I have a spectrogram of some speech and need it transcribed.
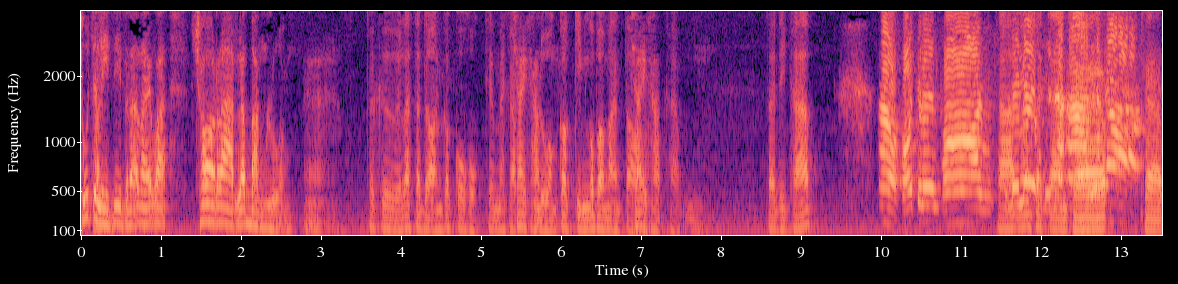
ทุจริตนี่ภาษาไทยว่า ช่อราดแล้วบังหลวงอ่า ก็คือรัษฎรก็โกหกใช่ไหมครับ ใช่ครับหลวงก็กินงบประมาณต่อใช่ครับ ครับ สวัสดีครับ อ้าวขอเจริญพรครับได้เริ่มนมัสการนะครับ แล้วก็ครับ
